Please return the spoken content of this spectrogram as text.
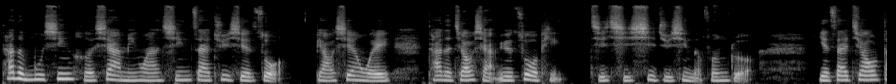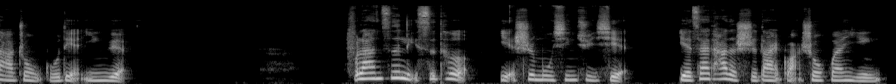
他的木星和夏冥王星在巨蟹座，表现为他的交响乐作品。极其戏剧性的风格，也在教大众古典音乐。弗兰兹·李斯特也是木星巨蟹，也在他的时代广受欢迎，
